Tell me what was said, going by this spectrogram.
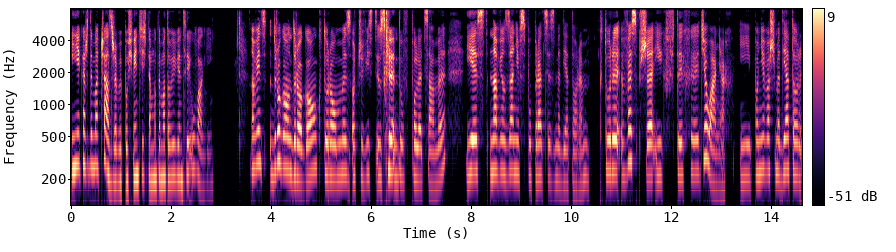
i nie każdy ma czas, żeby poświęcić temu tematowi więcej uwagi. No więc drugą drogą, którą my z oczywistych względów polecamy, jest nawiązanie współpracy z mediatorem, który wesprze ich w tych e, działaniach. I ponieważ mediator e,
